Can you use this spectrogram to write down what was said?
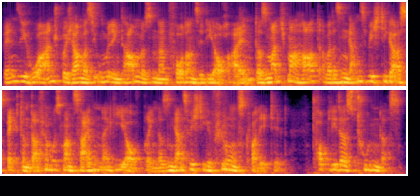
wenn sie hohe Ansprüche haben, was sie unbedingt haben müssen, dann fordern sie die auch ein. Das ist manchmal hart, aber das ist ein ganz wichtiger Aspekt und dafür muss man Zeit und Energie aufbringen. Das ist eine ganz wichtige Führungsqualität. Top-Leaders tun das.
